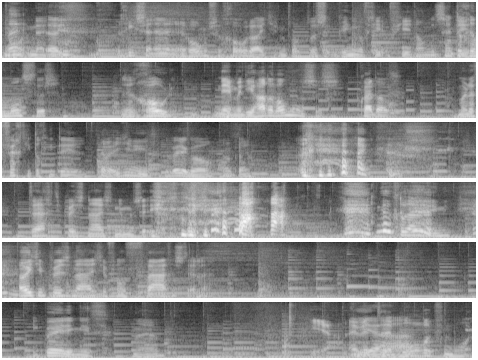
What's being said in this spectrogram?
nee, nee. eh, Griekse en Romeinse goden had je toen toch? Dus ik weet niet of, die, of je dan... dat zijn toch geen monsters? Dat zijn goden. Nee, maar die hadden wel monsters. Qua dat. Maar daar vecht hij toch niet tegen? Dat weet je niet. Dat weet ik wel. Oké. Draagt je personage nummer 7. dat geloof ik niet. Houd je personage van vragen stellen? Ik weet het niet. Nee. Ja, hij werd Ja. eh, behoorlijk vermoord.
